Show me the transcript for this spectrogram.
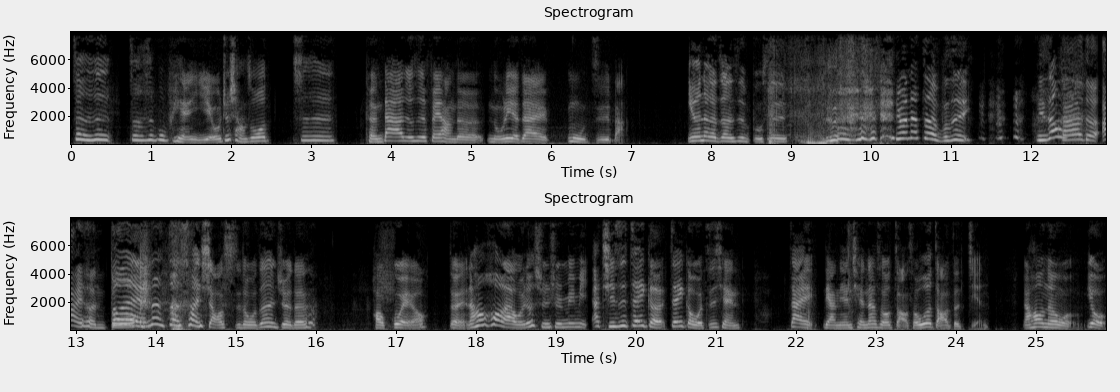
真的是真的是不便宜耶。我就想说，就是可能大家就是非常的努力的在募资吧，因为那个真的是不是，因为那真的不是，你知道他的爱很多，对，那真的算小时的，我真的觉得好贵哦。对，然后后来我就寻寻觅觅啊，其实这个这个我之前在两年前那时候找的时候，我有找到这间，然后呢，我又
